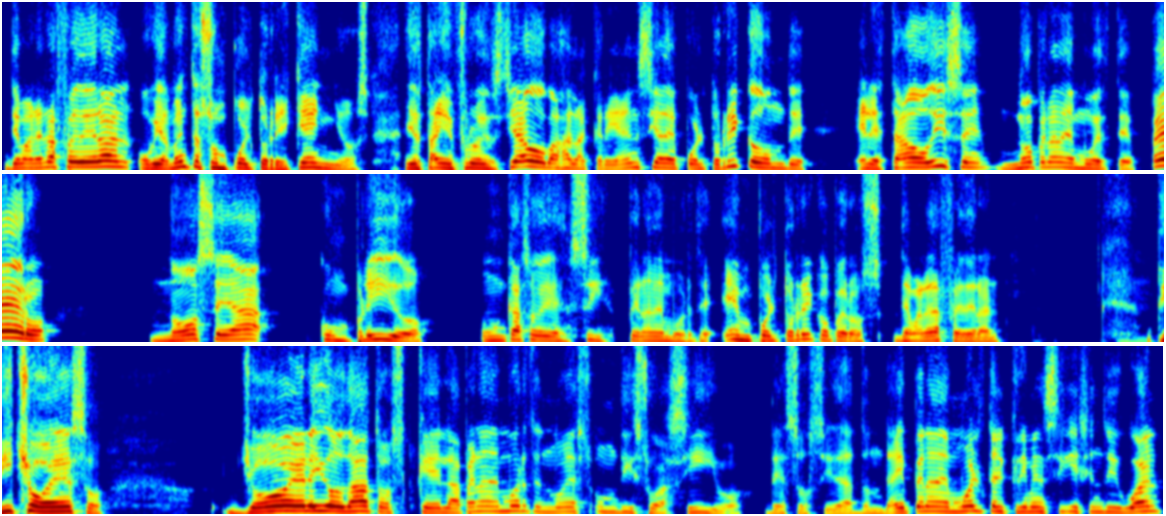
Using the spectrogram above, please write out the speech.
de manera federal, obviamente son puertorriqueños. Ellos están influenciados bajo la creencia de Puerto Rico, donde el Estado dice no pena de muerte, pero no se ha cumplido un caso de sí, pena de muerte en Puerto Rico, pero de manera federal. Dicho eso, yo he leído datos que la pena de muerte no es un disuasivo de sociedad. Donde hay pena de muerte, el crimen sigue siendo igual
